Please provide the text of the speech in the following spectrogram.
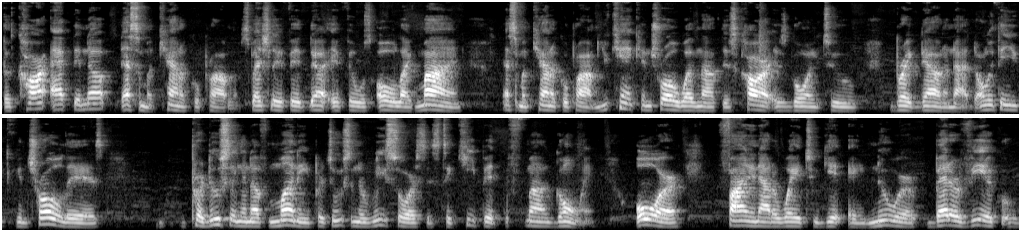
The car acting up, that's a mechanical problem, especially if it uh, if it was old like mine. That's a mechanical problem. You can't control whether or not this car is going to break down or not. The only thing you can control is producing enough money, producing the resources to keep it uh, going, or finding out a way to get a newer, better vehicle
